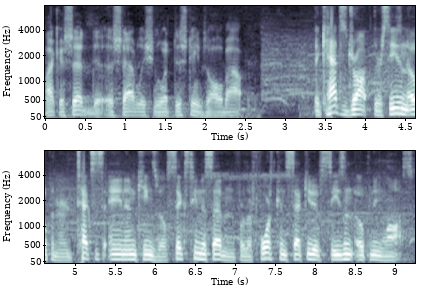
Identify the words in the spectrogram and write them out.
like I said, establishing what this team's all about. The Cats dropped their season opener Texas A&M Kingsville 16-7 for their fourth consecutive season opening loss.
